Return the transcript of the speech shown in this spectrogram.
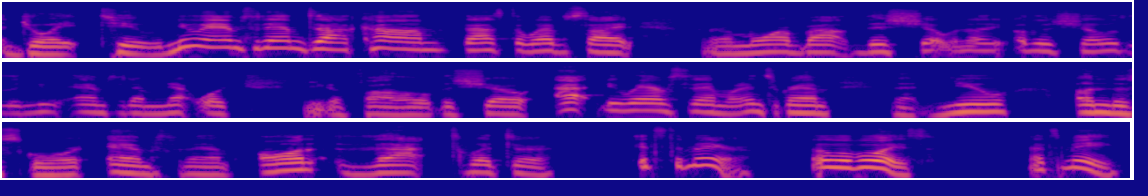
enjoy it too. NewAmsterdam.com, that's the website to learn more about this show and other shows of the New Amsterdam Network. You can follow the show at New Amsterdam on Instagram and at New underscore Amsterdam on that Twitter. It's the mayor. Hello, boys. That's me.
